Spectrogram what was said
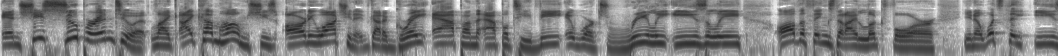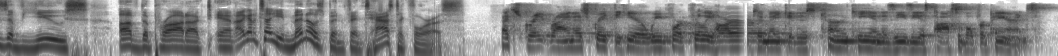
And she's super into it. Like, I come home, she's already watching it. It's got a great app on the Apple TV. It works really easily. All the things that I look for. You know, what's the ease of use of the product? And I got to tell you, Minno's been fantastic for us. That's great, Ryan. That's great to hear. We've worked really hard to make it as turnkey and as easy as possible for parents.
